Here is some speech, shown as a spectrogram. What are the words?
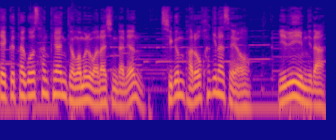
깨끗하고 상쾌한 경험을 원하신다면 지금 바로 확인하세요. 1위입니다.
